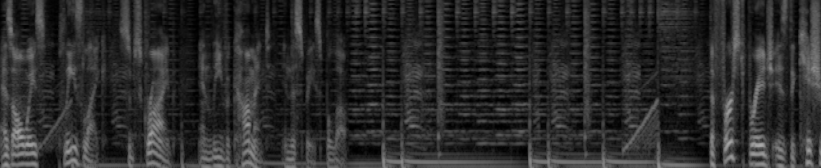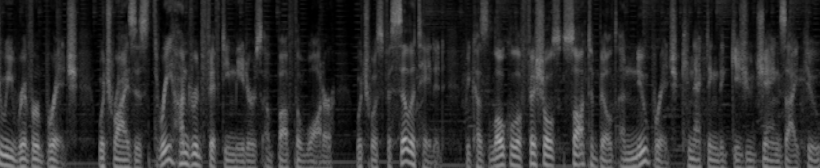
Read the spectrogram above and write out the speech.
As always, please like, subscribe, and leave a comment in the space below. The first bridge is the Kishui River Bridge, which rises 350 meters above the water which was facilitated because local officials sought to build a new bridge connecting the Guizhou-Jiangzhaigu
